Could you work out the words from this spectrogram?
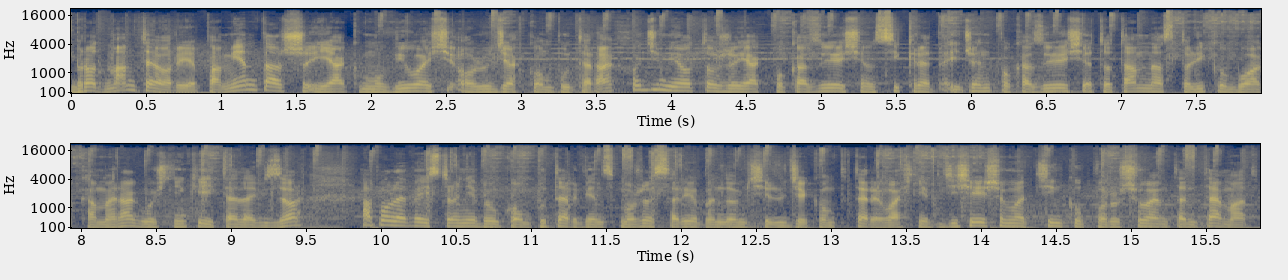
Brod, mam teorię. Pamiętasz, jak mówiłeś o ludziach komputerach? Chodzi mi o to, że jak pokazuje się Secret Agent, pokazuje się to tam na stoliku była kamera, głośniki i telewizor, a po lewej stronie był komputer, więc może serio będą ci ludzie komputery. Właśnie w dzisiejszym odcinku poruszyłem ten temat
